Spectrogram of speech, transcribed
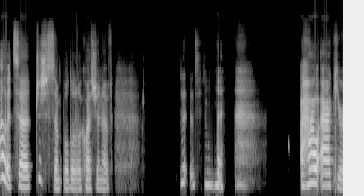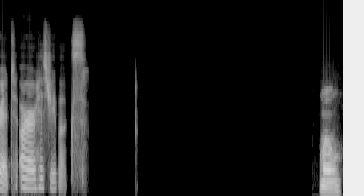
Oh, it's uh just a simple little question of how accurate are our history books? Well,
